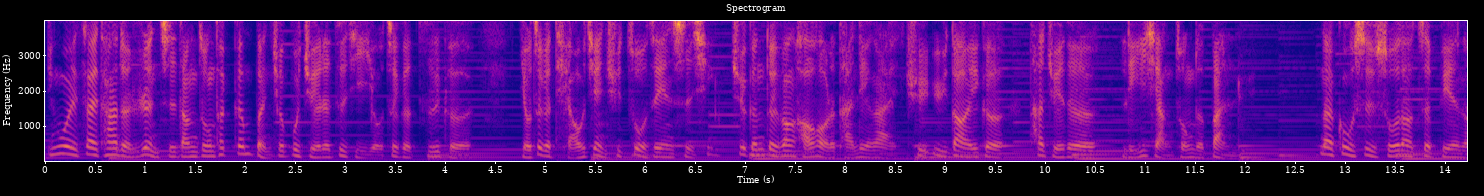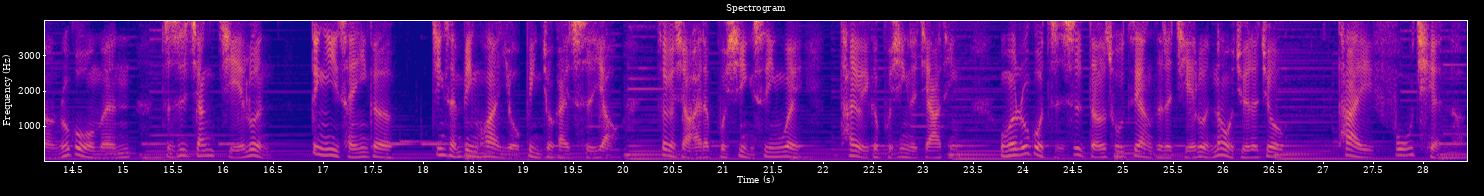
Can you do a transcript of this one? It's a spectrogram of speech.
因为在他的认知当中，他根本就不觉得自己有这个资格、有这个条件去做这件事情，去跟对方好好的谈恋爱，去遇到一个他觉得理想中的伴侣。那故事说到这边呢，如果我们只是将结论定义成一个。精神病患有病就该吃药。这个小孩的不幸是因为他有一个不幸的家庭。我们如果只是得出这样子的结论，那我觉得就太肤浅了，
